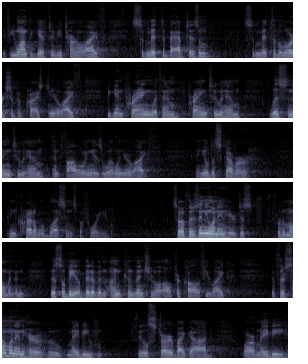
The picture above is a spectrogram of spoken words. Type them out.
If you want the gift of eternal life, submit to baptism, submit to the Lordship of Christ in your life, begin praying with Him, praying to Him, listening to Him, and following His will in your life. And you'll discover incredible blessings before you. So if there's anyone in here, just for the moment, and this will be a bit of an unconventional altar call if you like. If there's someone in here who maybe feels stirred by God, or maybe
